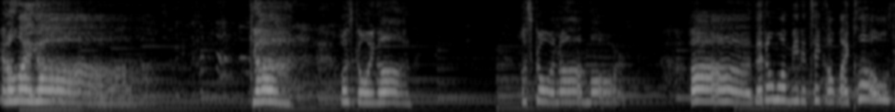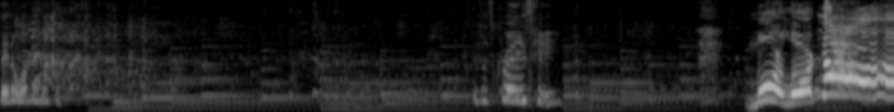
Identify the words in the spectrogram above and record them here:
And I'm like, oh, God, what's going on? What's going on, Lord? Oh, they don't want me to take off my clothes. They don't want me to. this is crazy. More, Lord. No!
